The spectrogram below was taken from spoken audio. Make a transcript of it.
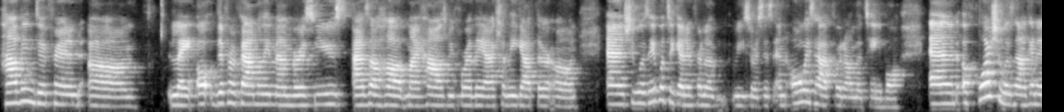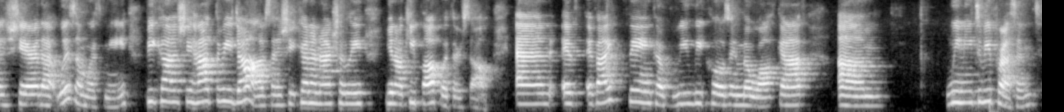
having different um, like all different family members used as a hub my house before they actually got their own. And she was able to get in front of resources and always have food on the table. And of course she was not going to share that wisdom with me because she had three jobs and she couldn't actually you know keep up with herself. And if if i think of really closing the wealth gap um, we need to be present.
